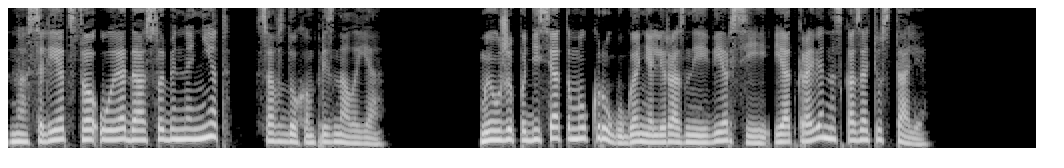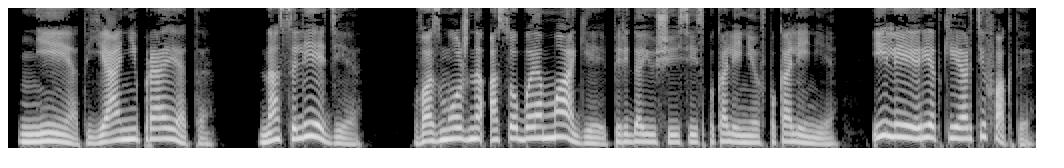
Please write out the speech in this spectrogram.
«Наследства у Эда особенно нет», — со вздохом признала я. Мы уже по десятому кругу гоняли разные версии и, откровенно сказать, устали. «Нет, я не про это. Наследие. Возможно, особая магия, передающаяся из поколения в поколение, или редкие артефакты».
